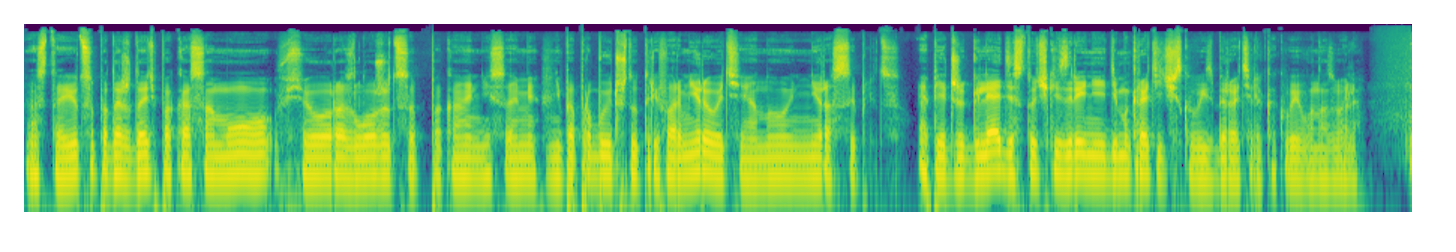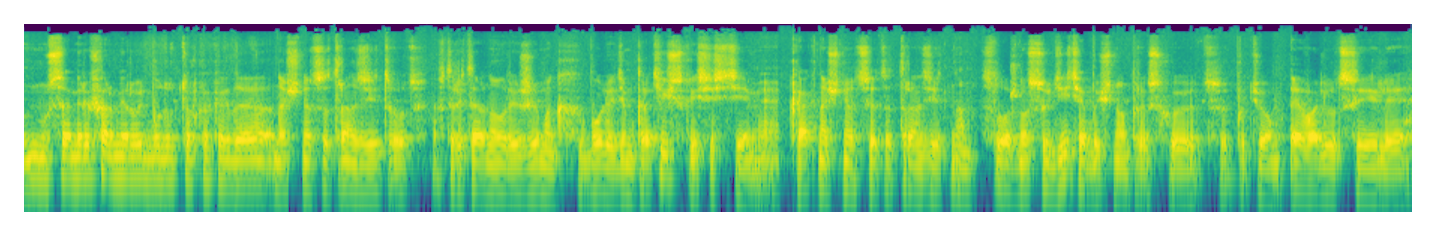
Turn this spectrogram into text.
Остается подождать, пока само все разложится, пока они сами не попробуют что-то реформировать, и оно не рассыплется. Опять же, глядя с точки зрения демократического избирателя, как вы его назвали. Ну, сами реформировать будут только когда начнется транзит от авторитарного режима к более демократической системе. Как начнется этот транзит, нам сложно судить. Обычно он происходит путем эволюции или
